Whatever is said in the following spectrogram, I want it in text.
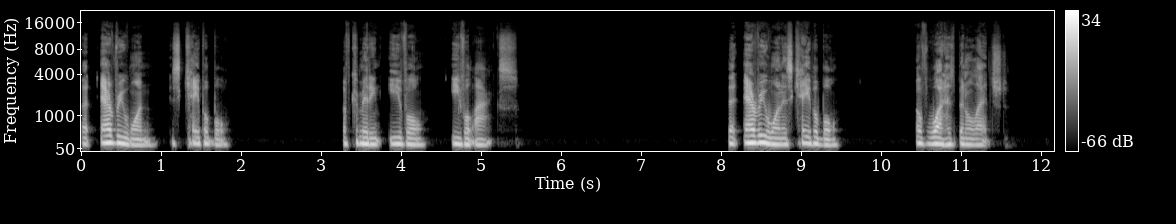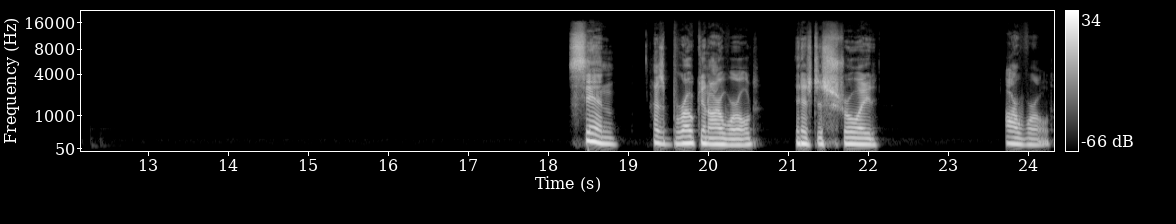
that everyone is capable of committing evil, evil acts. That everyone is capable of what has been alleged. Sin has broken our world, it has destroyed our world.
